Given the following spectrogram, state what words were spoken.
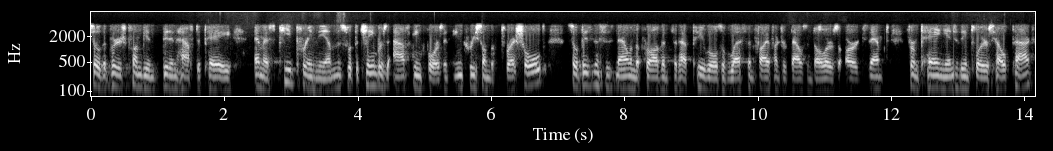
so the British Columbians didn't have to pay MSP premiums. What the chamber's asking for is an increase on the threshold. So businesses now in the province that have payrolls of less than $500,000 are exempt from paying into the employer's health tax.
